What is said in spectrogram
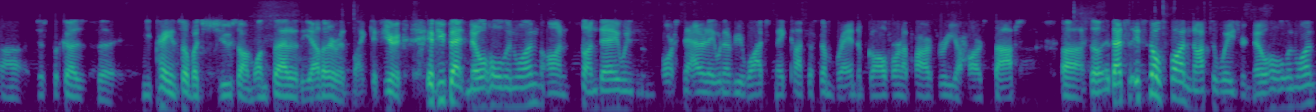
uh, just because the you're paying so much juice on one side or the other, and like if you're if you bet no hole in one on Sunday when or Saturday whenever you're watching, they cut to some random golfer on a par three, your heart stops. Uh, so that's it's no fun not to wager no hole in one.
